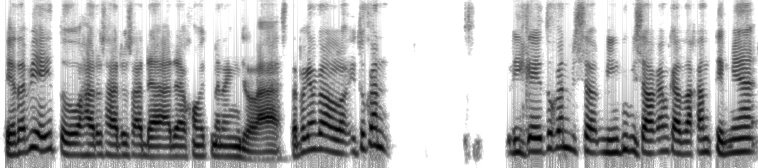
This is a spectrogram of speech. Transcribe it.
Ya tapi ya itu harus harus ada ada komitmen yang jelas. Tapi kan kalau itu kan liga itu kan bisa minggu misalkan katakan timnya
